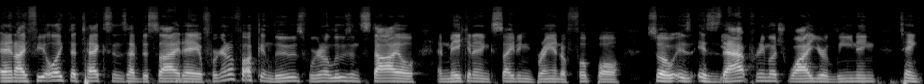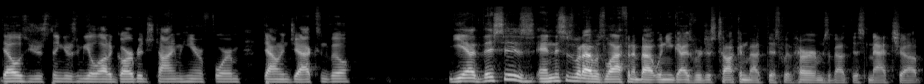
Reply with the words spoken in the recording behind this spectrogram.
And I feel like the Texans have decided, hey, if we're gonna fucking lose, we're gonna lose in style and make it an exciting brand of football. So is is Yeah. that pretty much why you're leaning Tank Dells? You just think there's gonna be a lot of garbage time here for him down in Jacksonville? Yeah, this is, and this is what I was laughing about when you guys were just talking about this with Herms about this matchup.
